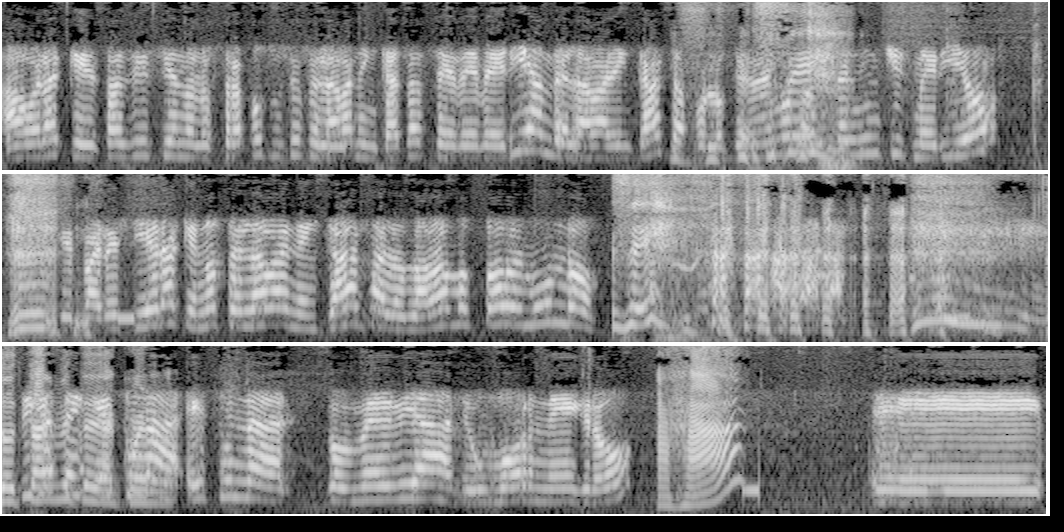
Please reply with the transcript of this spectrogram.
ahora que estás diciendo los trapos sucios se lavan en casa, se deberían de lavar en casa, por lo que vemos en un chismerío que pareciera que no se lavan en casa, los lavamos todo el mundo. Sí. Totalmente de acuerdo. Es una, comedia de humor negro. Ajá. Eh,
